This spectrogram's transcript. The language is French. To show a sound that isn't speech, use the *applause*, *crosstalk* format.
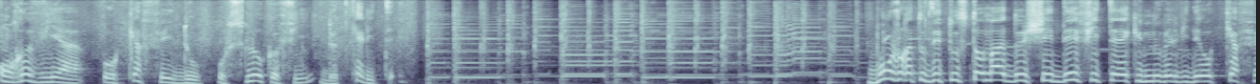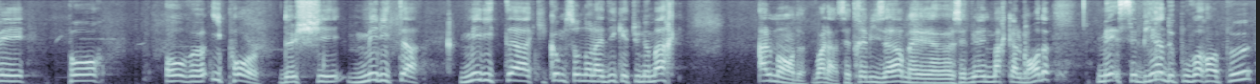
on revient au café doux, au slow coffee de qualité. Bonjour à toutes et tous, Thomas de chez DefiTech, une nouvelle vidéo café pour over e-pour de chez Melita. Melita qui, comme son nom l'indique, est une marque allemande. Voilà, c'est très bizarre, mais euh, c'est bien une marque allemande. Mais c'est bien de pouvoir un peu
